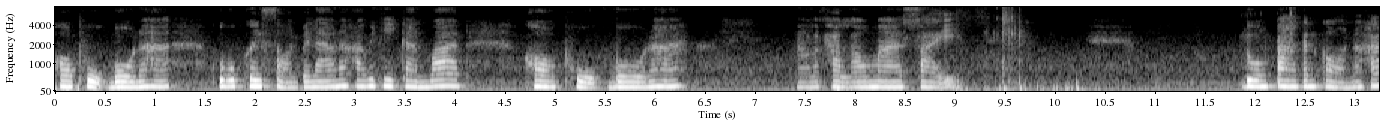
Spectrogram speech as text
คอผูกโบนะคะครูบุ๊กเคยสอนไปแล้วนะคะ วิธีการวาดคอผูกโบนะคะ เอาละค่ะ เรามาใส่ ดวงตากันก่อนนะคะ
